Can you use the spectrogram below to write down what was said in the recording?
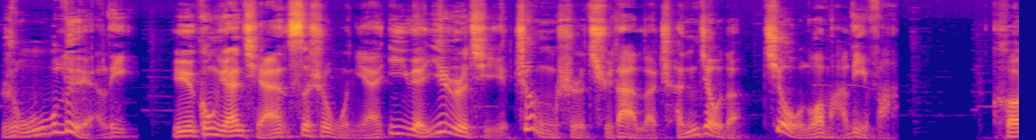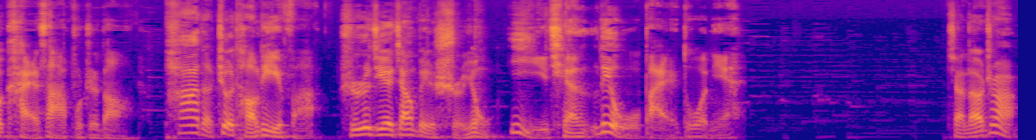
儒略历，于公元前四十五年一月一日起正式取代了陈旧的旧罗马历法。可凯撒不知道，他的这套历法直接将被使用一千六百多年。讲到这儿，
